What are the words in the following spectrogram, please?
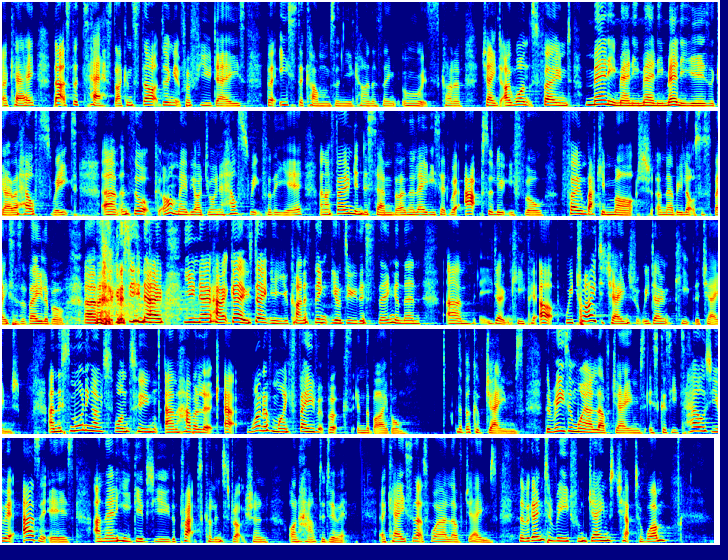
Okay? That's the test. I can start doing it for a few days, but Easter comes and you kind of think, oh, it's kind of changed. I once phoned many, many, many, many years ago a health suite um, and thought, oh, maybe I'll join a health suite for the year. And I phoned in December and the lady said, we're absolutely full. Phone back in March and there'll be lots of spaces available. Um, because you know, you know how it goes, don't you? You kind of think you'll do this thing and then um, you don't keep it up. We try to change, but we don't keep the change. And this morning, I just want to um, have a look at one of my favourite books in the Bible, the book of James. The reason why I love James is because he tells you it as it is, and then he gives you the practical instruction on how to do it. Okay, so that's why I love James. So we're going to read from James chapter 1,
